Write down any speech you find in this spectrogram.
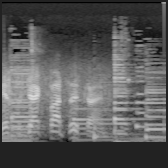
He hit the jackpot this time.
